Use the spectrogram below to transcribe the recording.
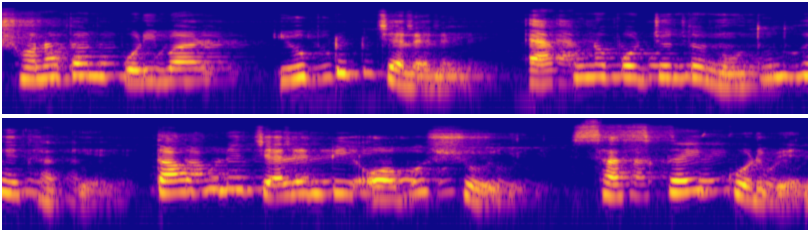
সনাতন পরিবার ইউটিউব চ্যানেলে এখনও পর্যন্ত নতুন হয়ে থাকে, তাহলে চ্যানেলটি অবশ্যই সাবস্ক্রাইব করবেন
